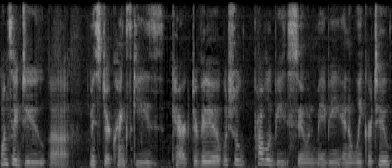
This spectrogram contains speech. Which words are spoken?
once I do uh, Mr. Cranksky's character video, which will probably be soon, maybe in a week or two,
